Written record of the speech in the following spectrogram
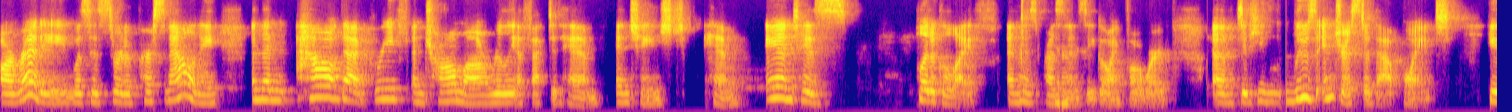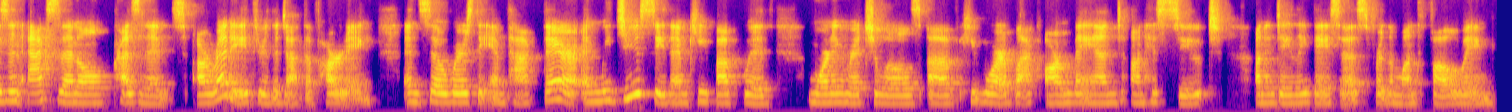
already was his sort of personality. And then how that grief and trauma really affected him and changed him and his political life and his presidency yeah. going forward. Uh, did he lose interest at that point he's an accidental president already through the death of Harding. And so, where's the impact there? And we do see them keep up with mourning rituals of he wore a black armband on his suit on a daily basis for the month following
